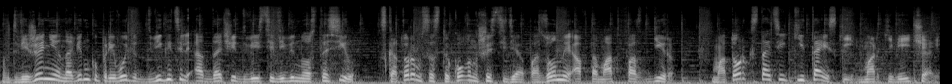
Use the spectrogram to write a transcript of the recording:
В движение новинку приводит двигатель отдачи 290 сил, с которым состыкован шестидиапазонный автомат Fast Gear. Мотор, кстати, китайский, марки Weichai.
